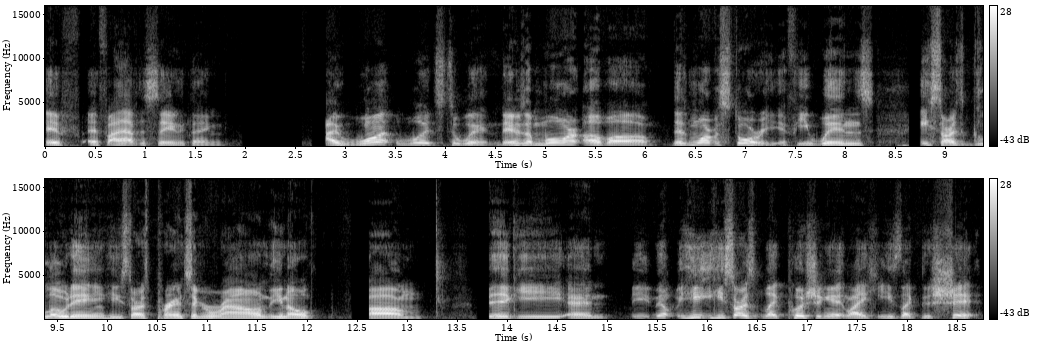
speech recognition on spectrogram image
If if I have to say anything, I want Woods to win. There's a more of a there's more of a story. If he wins, he starts gloating, he starts prancing around, you know, um Biggie and you know, he he starts like pushing it like he's like this shit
